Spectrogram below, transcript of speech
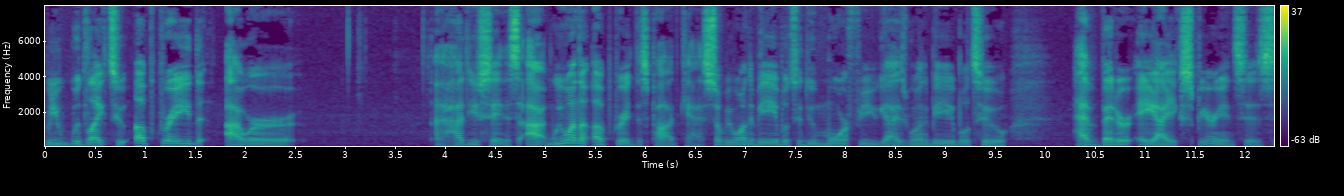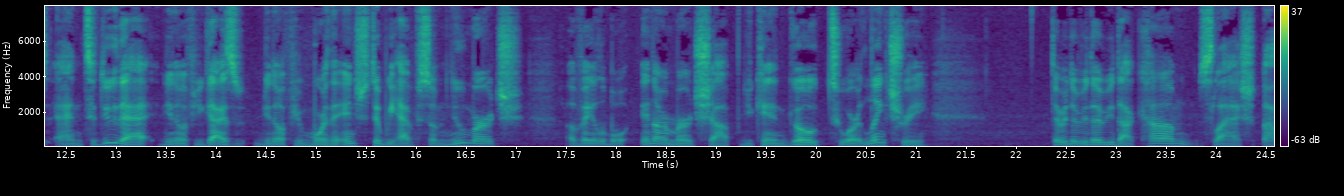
we would like to upgrade our how do you say this? Uh, we want to upgrade this podcast, so we want to be able to do more for you guys. We want to be able to have better AI experiences, and to do that, you know, if you guys, you know, if you're more than interested, we have some new merch available in our merch shop. You can go to our link tree www.com slash uh,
